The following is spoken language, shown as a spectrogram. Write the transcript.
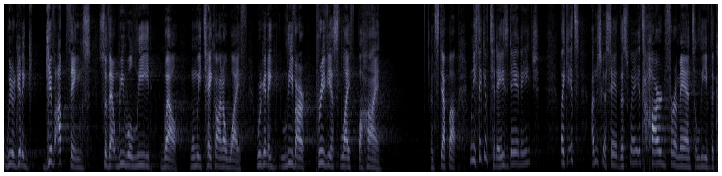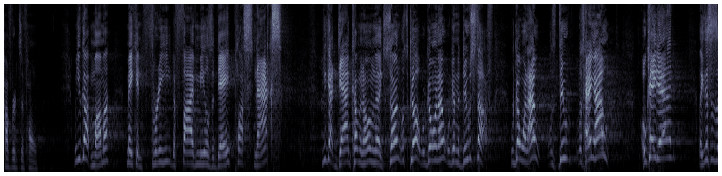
we're going to give up things so that we will lead well when we take on a wife. We're going to leave our previous life behind and step up. When you think of today's day and age, like it's, I'm just going to say it this way it's hard for a man to leave the comforts of home. When you got mama making three to five meals a day plus snacks, you got dad coming home and like, son, let's go. We're going out. We're going to do stuff. We're going out. Let's do, let's hang out. Okay, dad. Like, this is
